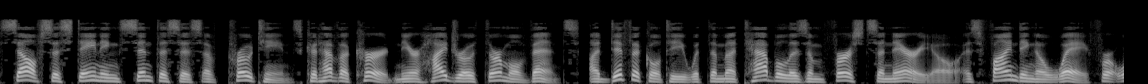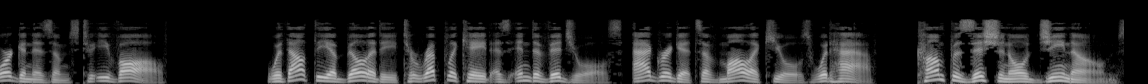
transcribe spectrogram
self-sustaining synthesis of proteins could have occurred near hydrothermal vents. A difficulty with the metabolism first scenario is finding a way for organisms to evolve. Without the ability to replicate as individuals, aggregates of molecules would have compositional genomes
